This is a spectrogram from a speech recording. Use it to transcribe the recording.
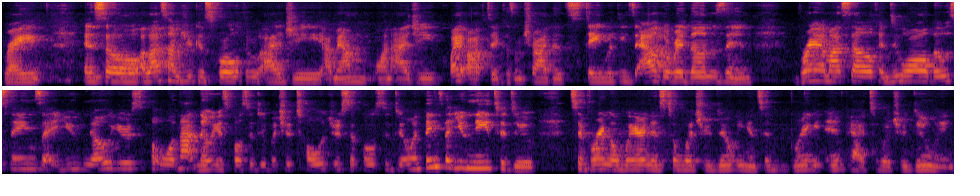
right? And so a lot of times you can scroll through IG. I mean, I'm on IG quite often because I'm trying to stay with these algorithms and brand myself and do all those things that you know you're supposed well not know you're supposed to do but you're told you're supposed to do and things that you need to do to bring awareness to what you're doing and to bring impact to what you're doing.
